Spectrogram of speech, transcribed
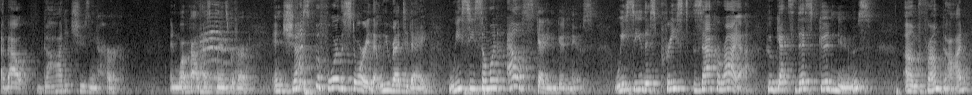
about God choosing her and what God has plans for her. And just before the story that we read today, we see someone else getting good news we see this priest Zechariah who gets this good news um, from God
